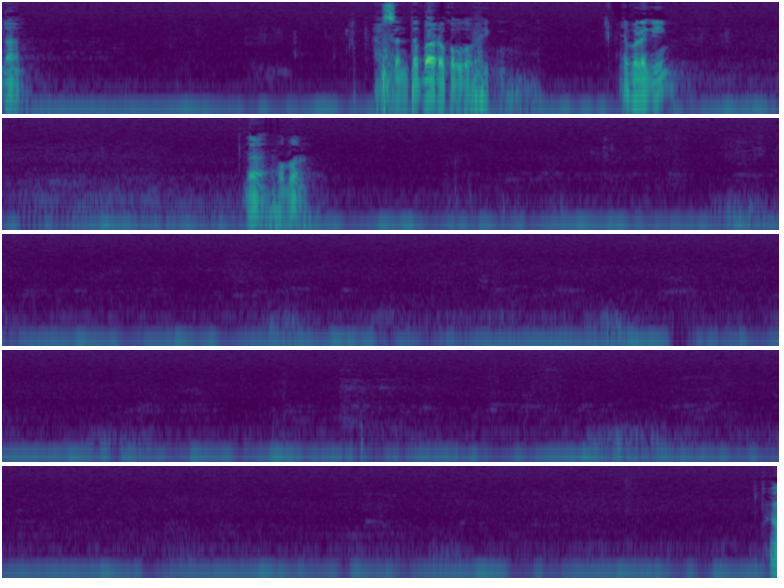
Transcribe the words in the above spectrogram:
Nah. Ahsan tabarakallahu fikum. Siapa lagi? Ya, fadal.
